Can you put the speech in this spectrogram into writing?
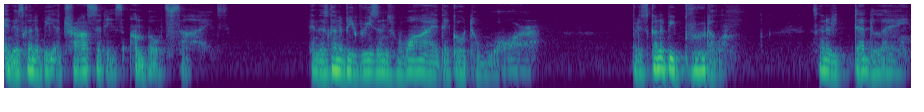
and there's going to be atrocities on both sides, and there's going to be reasons why they go to war. But it's going to be brutal, it's going to be deadly.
